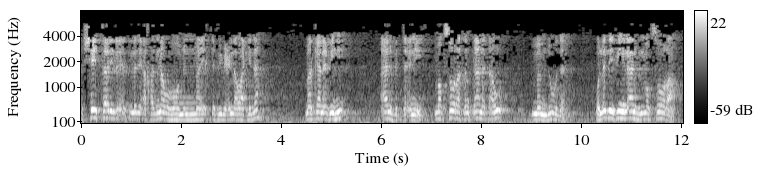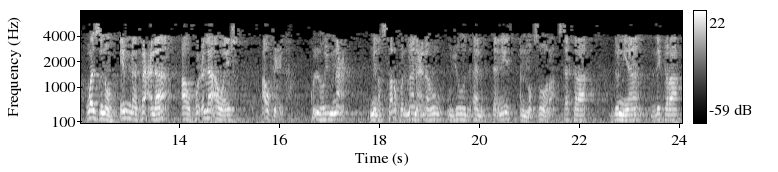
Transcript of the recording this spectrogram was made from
الشيء الثاني الذي أخذناه وهو من ما يكتفي بعلة واحدة ما كان فيه ألف التأنيث. مقصورة كانت أو ممدودة. والذي فيه الألف المقصورة وزنه إما فعل أو فعل أو إيش؟ أو فعل. كله يمنع من الصرف والمانع له وجود ألف التأنيث المقصورة. سكرة دنيا ذكرى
